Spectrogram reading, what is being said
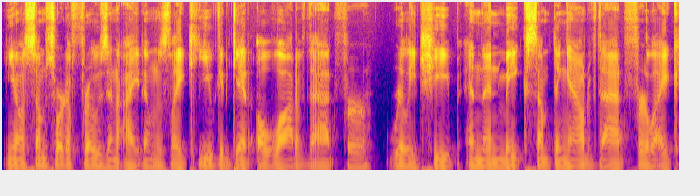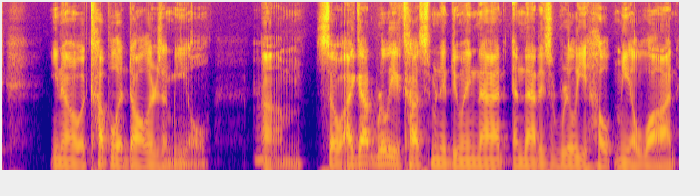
you know some sort of frozen items, like you could get a lot of that for really cheap, and then make something out of that for like you know a couple of dollars a meal. Um, so I got really accustomed to doing that, and that has really helped me a lot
